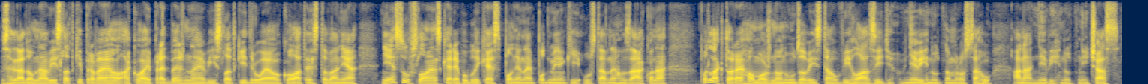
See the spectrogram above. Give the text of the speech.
Vzhľadom na výsledky prvého ako aj predbežné výsledky druhého kola testovania nie sú v Slovenskej republike splnené podmienky ústavného zákona, podľa ktorého možno núdzový stav vyhlásiť v nevyhnutnom rozsahu a na nevyhnutný čas.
